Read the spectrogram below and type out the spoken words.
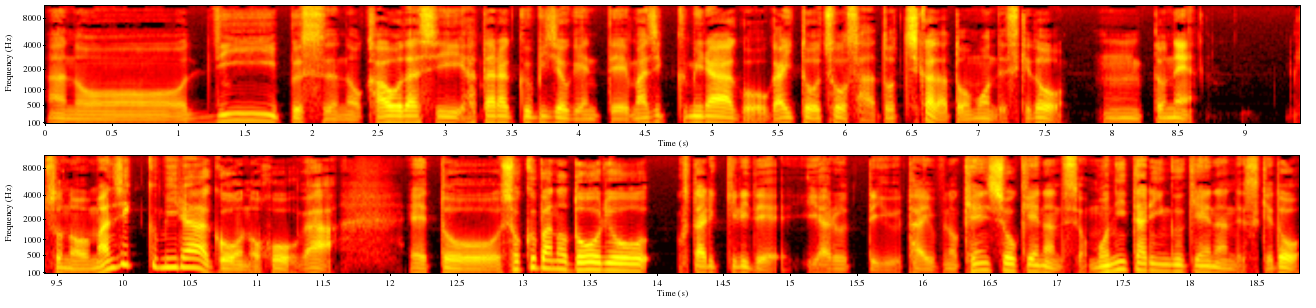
あのディープスの顔出し働く美女限定マジックミラー号該当調査どっちかだと思うんですけど、うんとね、そのマジックミラー号の方が、えっと、職場の同僚二人きりでやるっていうタイプの検証系なんですよ。モニタリング系なんですけど、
